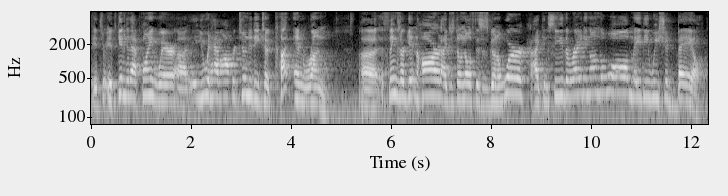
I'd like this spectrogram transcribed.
it's, it's getting to that point where uh, you would have opportunity to cut and run. Uh, things are getting hard. I just don't know if this is going to work. I can see the writing on the wall. Maybe we should bail.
